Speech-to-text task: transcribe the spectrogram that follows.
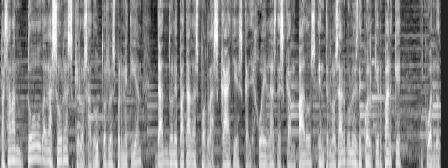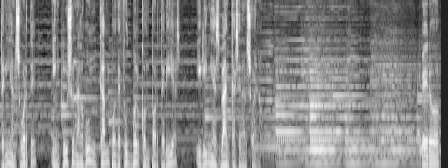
Pasaban todas las horas que los adultos les permitían dándole patadas por las calles, callejuelas, descampados, entre los árboles de cualquier parque y cuando tenían suerte, incluso en algún campo de fútbol con porterías y líneas blancas en el suelo. Pero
